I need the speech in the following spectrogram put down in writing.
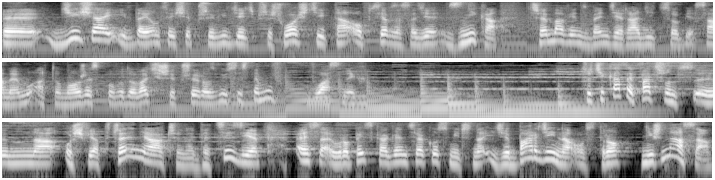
E, dzisiaj i w dającej się przewidzieć przyszłości ta opcja w zasadzie znika. Trzeba więc będzie radzić sobie samemu, a to może spowodować szybszy rozwój systemów własnych. Co ciekawe, patrząc na oświadczenia czy na decyzje, ESA, Europejska Agencja Kosmiczna, idzie bardziej na ostro niż NASA.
